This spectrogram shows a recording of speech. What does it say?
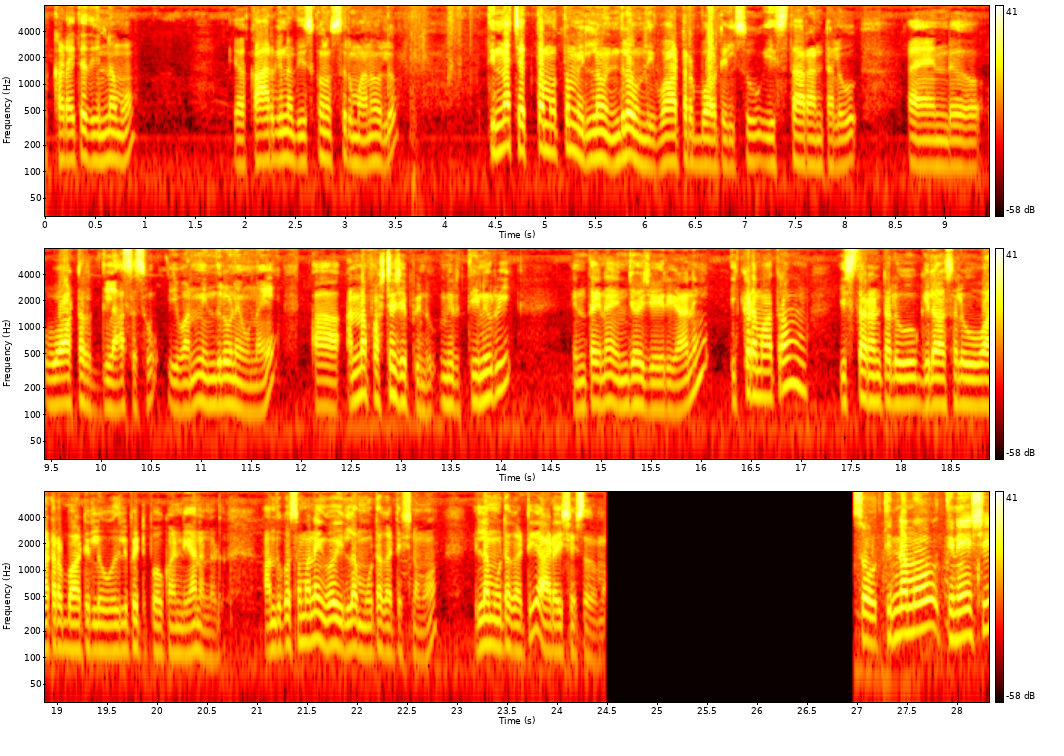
అక్కడైతే తిన్నాము. ఇక కార్ గిన్నె తీసుకొని వస్తారు మనోళ్ళు. తిన్న చెత్త మొత్తం ఇల్లు ఇందులో ఉంది. వాటర్ బాటిల్స్ ఇస్తారంటలు అండ్ వాటర్ గ్లాసెస్ ఇవన్నీ ఇందులోనే ఉన్నాయి. ఆ అన్న ఫస్టే చెప్పిండు మీరు తినురి ఎంతైనా ఎంజాయ్ చేయరు కానీ ఇక్కడ మాత్రం ఇస్తారంటలు గిలాసులు వాటర్ బాటిల్ వదిలిపెట్టిపోకండి అని అన్నాడు. అందుకోసమనే ఇగో ఇళ్ళ మూట కట్టేసినాము. ఇళ్ళ మూట కట్టి ఆడేసేస్తాము సో తిన్నాము తినేసి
